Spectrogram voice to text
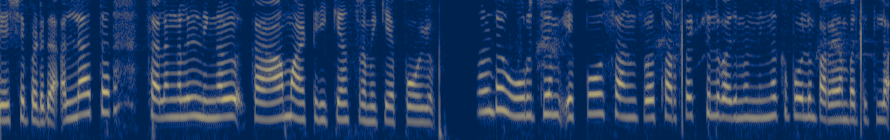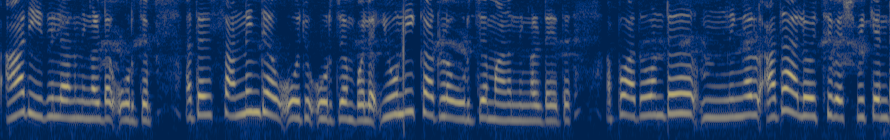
ദേഷ്യപ്പെടുക. അല്ലാത്ത സ്ഥലങ്ങളിൽ നിങ്ങൾ കാമായിട്ടിരിക്കാൻ ശ്രമിക്കുക എപ്പോഴും. നിങ്ങളുടെ ഊർജം എപ്പോൾ സർഫെക്സിൽ വരുമ്പോൾ നിങ്ങൾക്ക് പോലും പറയാൻ പറ്റത്തില്ല. ആ രീതിയിലാണ് നിങ്ങളുടെ ഊർജം അതായത് സണ്ണിന്റെ ഒരു ഊർജം പോലെ യൂണീക്കായിട്ടുള്ള ഊർജമാണ് നിങ്ങളുടേത്. അപ്പോൾ അതുകൊണ്ട് നിങ്ങൾ അത് ആലോചിച്ച് വിഷമിക്കേണ്ട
